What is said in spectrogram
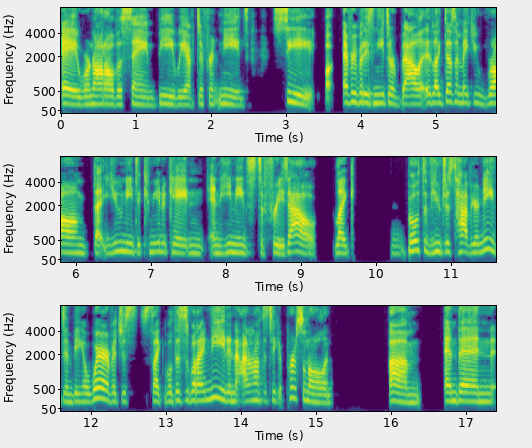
A, we're not all the same. B, we have different needs. C, uh, everybody's needs are valid. It like doesn't make you wrong that you need to communicate and and he needs to freeze out. Like both of you just have your needs and being aware of it just it's like, well, this is what I need and I don't have to take it personal and um and then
